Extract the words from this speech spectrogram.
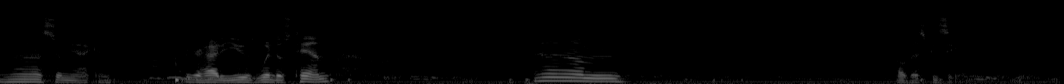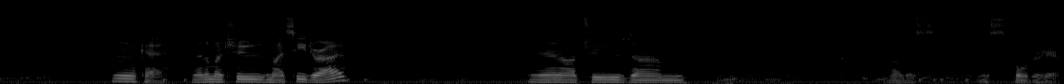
Uh, assuming I can figure how to use Windows 10. Um. Oh, this PC. Okay, then I'm going to choose my C drive. And I'll choose, um, oh, this, this folder here.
